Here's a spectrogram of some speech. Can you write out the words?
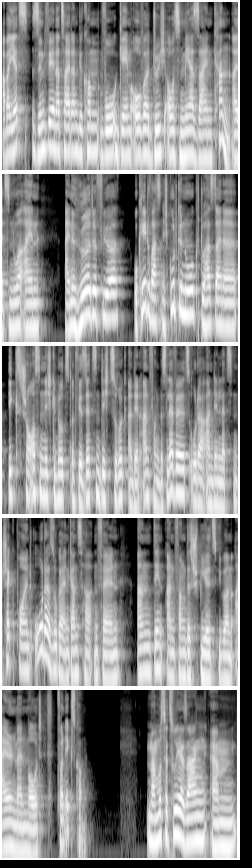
Aber jetzt sind wir in einer Zeit angekommen, wo Game Over durchaus mehr sein kann als nur ein, eine Hürde für, okay, du warst nicht gut genug, du hast deine x Chancen nicht genutzt und wir setzen dich zurück an den Anfang des Levels oder an den letzten Checkpoint oder sogar in ganz harten Fällen an den Anfang des Spiels, wie beim Iron Man Mode von XCOM. Man muss dazu ja sagen, ähm,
